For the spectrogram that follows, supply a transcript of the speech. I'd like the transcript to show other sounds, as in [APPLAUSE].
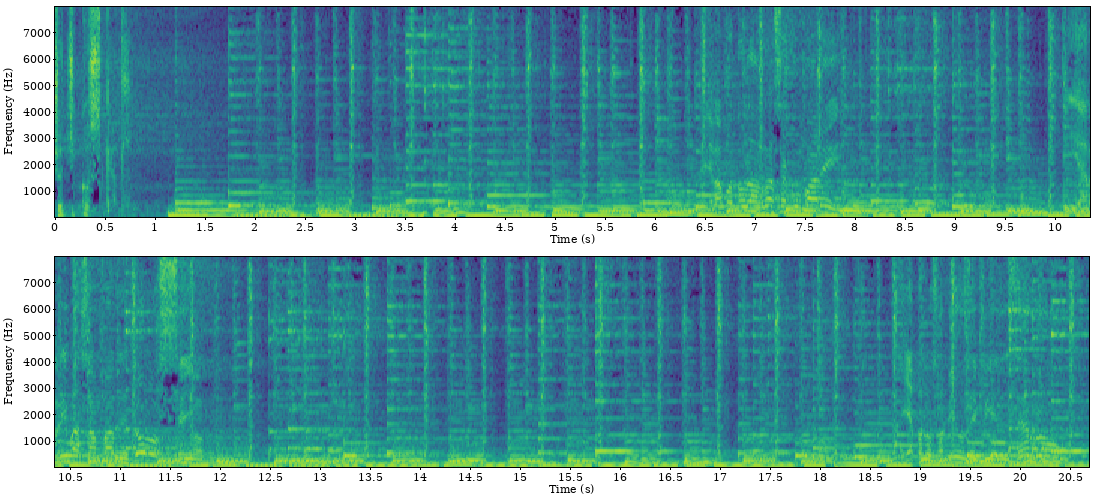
Xochicoscatl. Le va toda la raza, compadre. Y arriba San Padre todos, señor. Allá para los amigos de Piel Cerro.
